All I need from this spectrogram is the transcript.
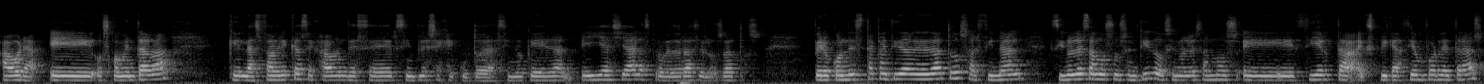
Ahora, eh, os comentaba que las fábricas dejaban de ser simples ejecutoras, sino que eran ellas ya las proveedoras de los datos. Pero con esta cantidad de datos, al final, si no les damos un sentido, si no les damos eh, cierta explicación por detrás,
